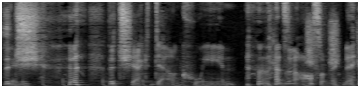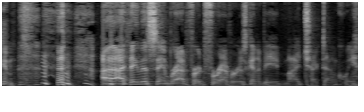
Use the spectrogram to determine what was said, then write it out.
The Sammy- ch- the check down queen. That's an awesome nickname. I, I think that Sam Bradford forever is going to be my check down queen.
